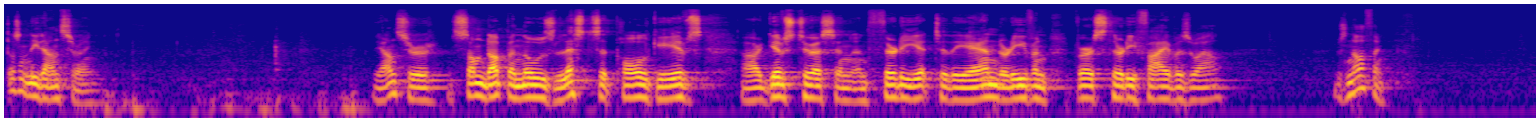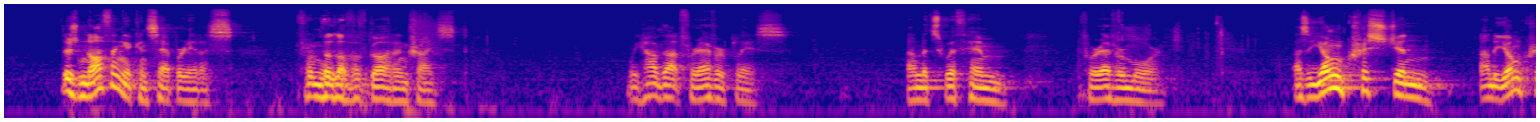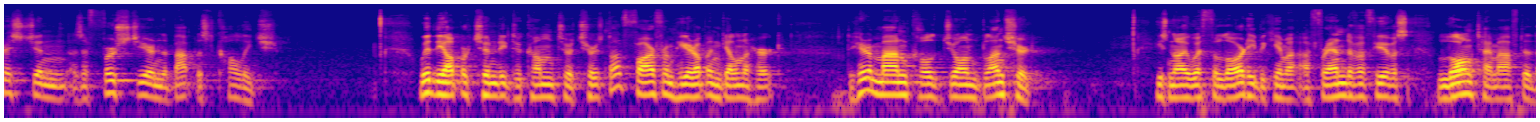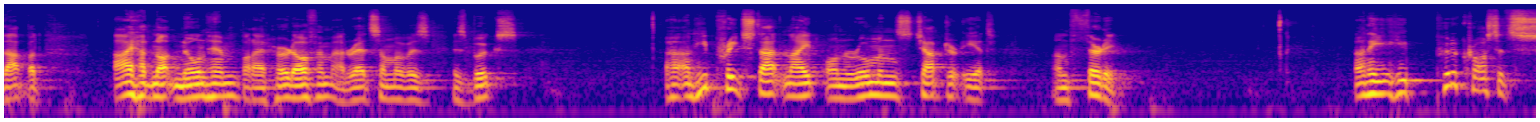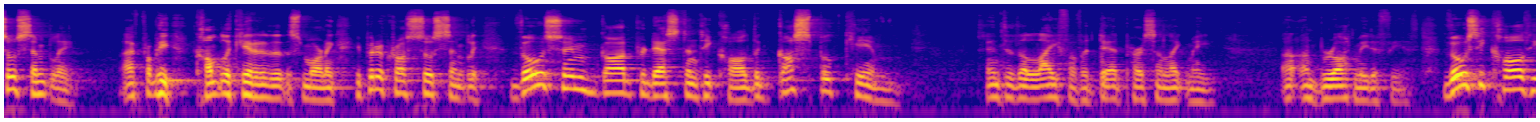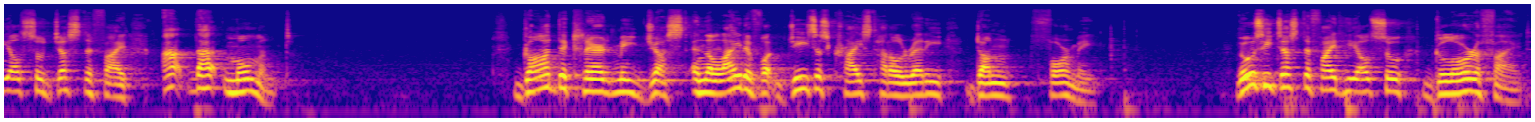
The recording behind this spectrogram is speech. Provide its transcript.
Doesn't need answering. The answer summed up in those lists that Paul gives, uh, gives to us in, in 38 to the end, or even verse 35 as well. There's nothing. There's nothing that can separate us from the love of God in Christ. We have that forever place, and it's with Him forevermore. As a young Christian, and a young Christian as a first year in the Baptist College. We had the opportunity to come to a church not far from here up in Gilnahirk to hear a man called John Blanchard. He's now with the Lord. He became a, a friend of a few of us long time after that, but I had not known him, but I'd heard of him. I'd read some of his, his books. Uh, and he preached that night on Romans chapter 8 and 30. And he, he put across it so simply. I've probably complicated it this morning. He put it across so simply. Those whom God predestined, he called. The gospel came into the life of a dead person like me and brought me to faith. Those he called, he also justified at that moment. God declared me just in the light of what Jesus Christ had already done for me. Those he justified, he also glorified.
